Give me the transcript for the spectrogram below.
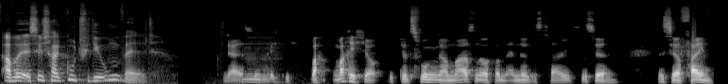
Aber es ist halt gut für die Umwelt. Ja, ist ja hm. richtig. Mach, mach ich ja gezwungenermaßen auch am Ende des Tages. Das ist ja, ist ja fein.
